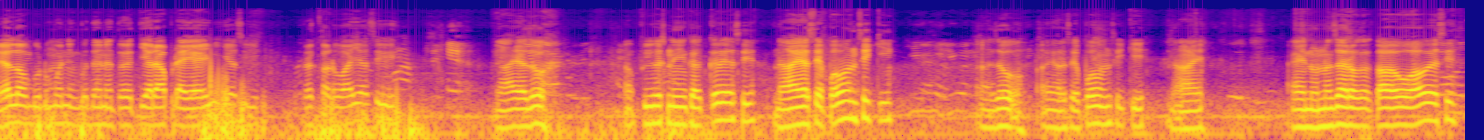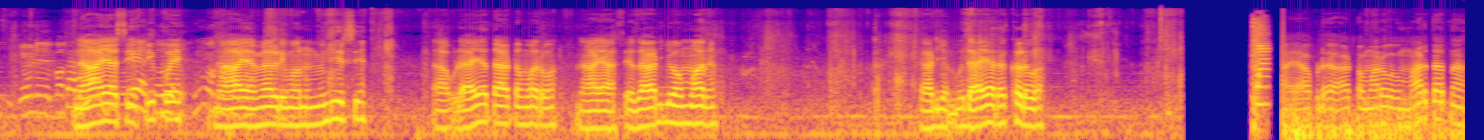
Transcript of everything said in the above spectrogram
હેલો ગુડ મોર્નિંગ બધાને. તો અત્યારે આપણે અહીંયા આવી ગયા છીએ. રખડવા આવ્યા છીએ. ને આયા જો, આ પિયુષને કાંઈક કરે છે. ને આયા છે પવન સિક્કી આ જો આયા છે પવન સિક્કી ને આ અહીંનો નજારો કાંક આવો આવે છે. ને આયા છે પીપઈ ને આયા મેરડીમાંનું મંદિર છે. આપણે આયા હતા આટો મારવા. ને આયા છે ઝાડજો અમારે. ઝાડજો બધા આયા રખડવા. આપણે આટો મારો મારતા હતા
